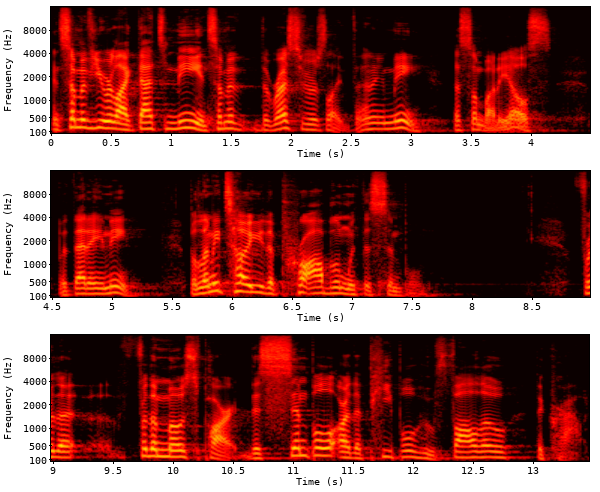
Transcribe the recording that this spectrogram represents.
And some of you are like, that's me. And some of the rest of us are like, that ain't me. That's somebody else. But that ain't me. But let me tell you the problem with the simple. For the, for the most part, the simple are the people who follow the crowd.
